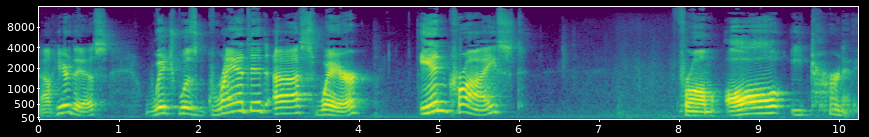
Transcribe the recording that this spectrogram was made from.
Now, hear this which was granted us where? In Christ from all eternity,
